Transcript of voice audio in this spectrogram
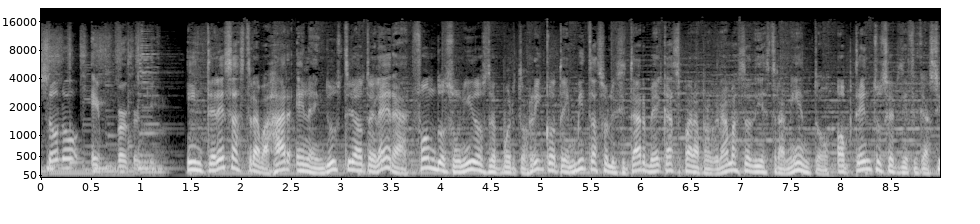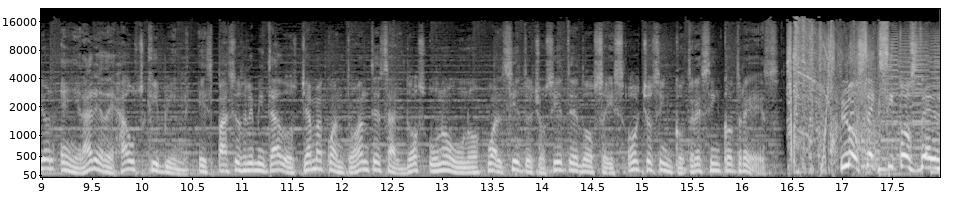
solo en Burger King. ¿Interesas trabajar en la industria hotelera? Fondos Unidos de Puerto Rico te invita a solicitar becas para programas de adiestramiento. Obtén tu certificación en el área de housekeeping. Espacios limitados. Llama cuanto antes al 211 o al 787-268-5353. Los éxitos del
